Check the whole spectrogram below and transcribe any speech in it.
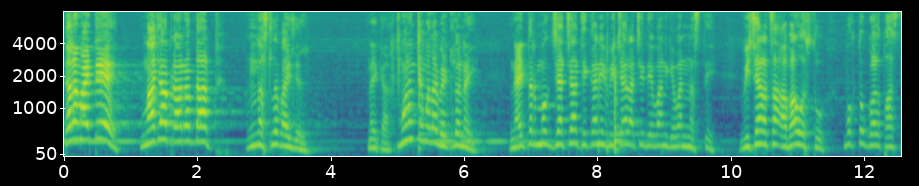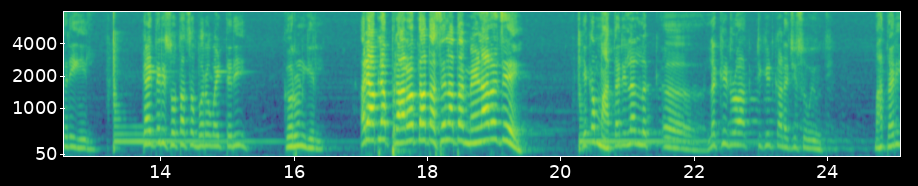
त्याला माहितीये माझ्या प्रारब्धात नसलं पाहिजे. नाही का? म्हणून ते मला भेटलं नाही. नाहीतर मग ज्याच्या ठिकाणी विचाराची देवाणघेवाण नसते विचाराचा अभाव असतो मग तो गळफास तरी घेईल. काहीतरी स्वतःचं बरं वाईट तरी करून घेईल. अरे आपल्या प्रारब्धात असेल आता मिळणारच आहे. एका म्हातारीला लक लकी ड्रॉ तिकीट काढायची सवय होती. म्हातारी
